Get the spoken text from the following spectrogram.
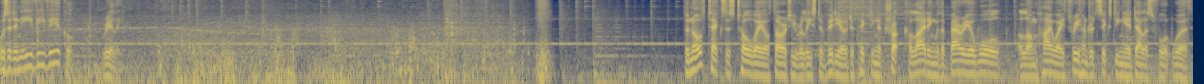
Was it an EV vehicle? Really? The North Texas Tollway Authority released a video depicting a truck colliding with a barrier wall along Highway 360 near Dallas Fort Worth.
